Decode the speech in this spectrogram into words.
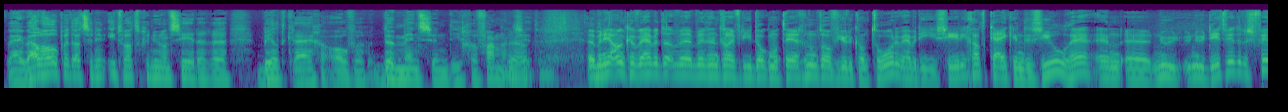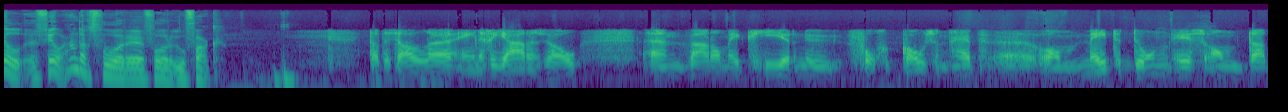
wij wel hopen dat ze een iets wat genuanceerder beeld krijgen... over de mensen die gevangen ja. zitten. meneer Anker, we hebben, we hebben net al even die documentaire genoemd over jullie kantoor. We hebben die serie gehad, Kijk in de Ziel. Hè? En nu, nu dit weer er is veel, veel aandacht voor, uh, voor uw vak. Dat is al uh, enige jaren zo. En waarom ik hier nu voor gekozen heb uh, om mee te doen... is omdat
